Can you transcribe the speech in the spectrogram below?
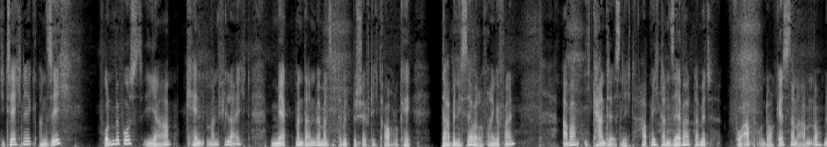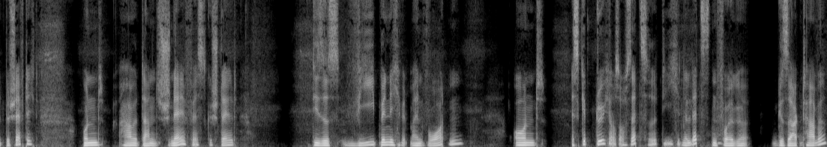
Die Technik an sich, unbewusst, ja, kennt man vielleicht, merkt man dann, wenn man sich damit beschäftigt, auch, okay, da bin ich selber drauf reingefallen. Aber ich kannte es nicht, habe mich dann selber damit vorab und auch gestern Abend noch mit beschäftigt und habe dann schnell festgestellt, dieses, wie bin ich mit meinen Worten und es gibt durchaus auch Sätze, die ich in der letzten Folge gesagt habe,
